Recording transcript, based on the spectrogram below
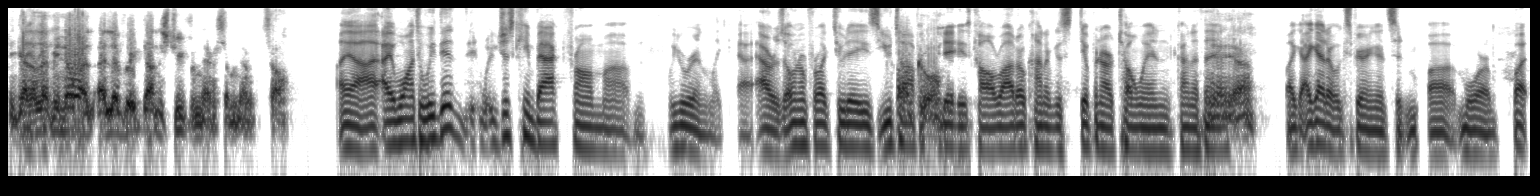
You gotta let me know. I, I live right down the street from there. Them. So I I, I want to. We did. We just came back from um, we were in like uh, Arizona for like two days, Utah Oh, for two days, Colorado, kind of just dipping our toe in, kind of thing. Yeah, yeah. Like I got to experience it uh, more. But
